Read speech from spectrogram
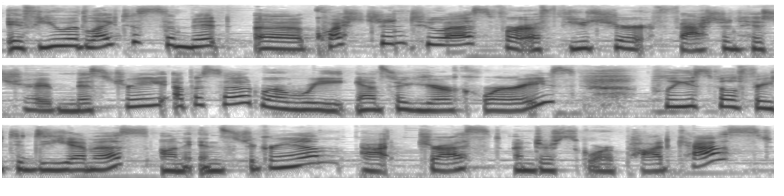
if you would like to submit a question to us for a future fashion history mystery episode where we answer your queries, please feel free to DM us on Instagram at dressed underscore podcast,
